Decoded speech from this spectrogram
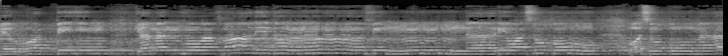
من ربهم كمن هو خالد في النار وسقوا, وسقوا ماء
